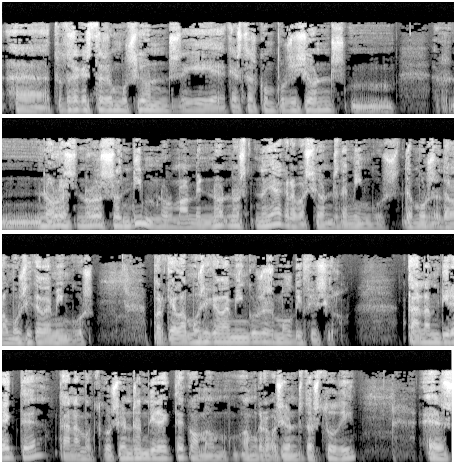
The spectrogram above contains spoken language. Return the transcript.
Eh, totes aquestes emocions i aquestes composicions mm, no les, no les sentim normalment, no, no, no hi ha gravacions de Mingus, de, de la música de Mingus, perquè la música de Mingus és molt difícil tant en directe, tant amb actuacions en directe com amb, amb gravacions d'estudi, és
